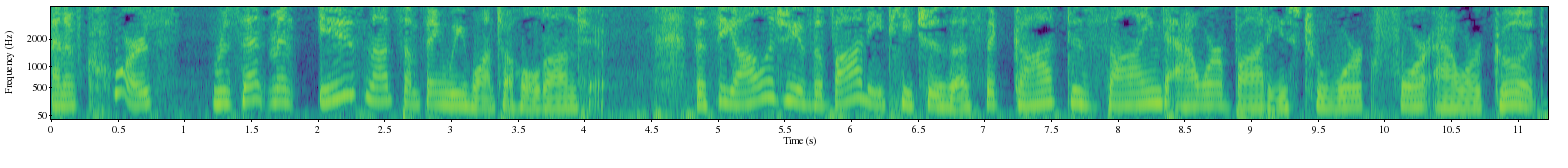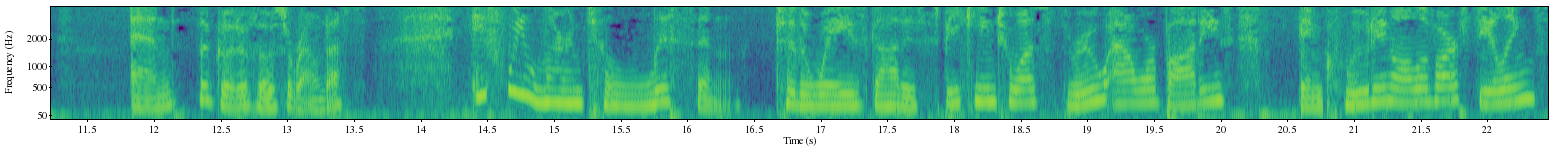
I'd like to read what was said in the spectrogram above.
And of course, resentment is not something we want to hold on to. The theology of the body teaches us that God designed our bodies to work for our good and the good of those around us. If we learn to listen to the ways God is speaking to us through our bodies, including all of our feelings,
